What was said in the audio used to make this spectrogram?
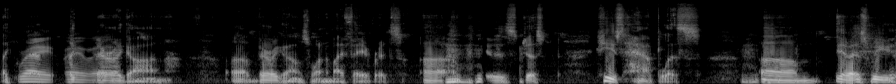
Like Right, like right, right. Baragon. Uh, Baragon's one of my favorites. Uh, it was just he's hapless. Um, you know, as we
